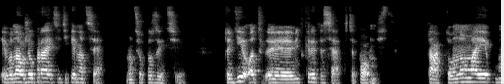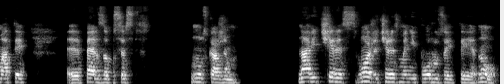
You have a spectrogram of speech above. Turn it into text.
І вона вже опирається тільки на це, на цю позицію. Тоді от е, відкрите серце повністю. Так, то воно має мати е, перш за все, ну скажімо, навіть через може через маніпуру зайти. Ну,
